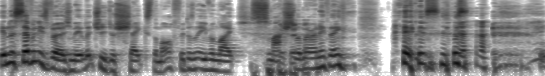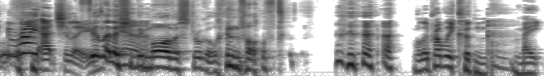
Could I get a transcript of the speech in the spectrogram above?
in the 70s version, it literally just shakes them off. It doesn't even like smash them or anything. it's just You're right, actually. feels like there should be more of a struggle involved. Well, they probably couldn't make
